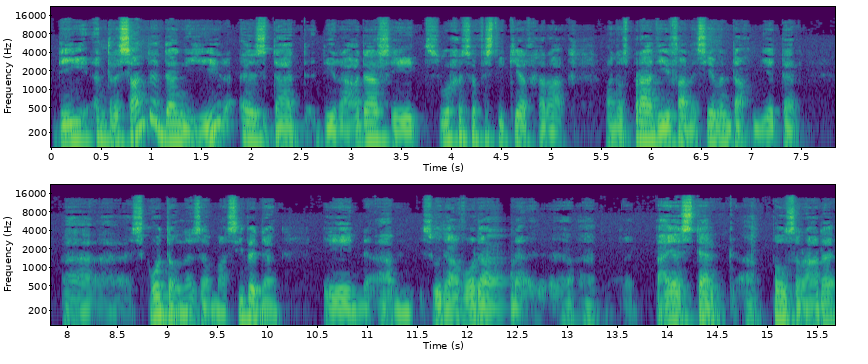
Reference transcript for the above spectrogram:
die interessante ding hier is dat die radars het so gesofistikeerd geraak want ons praat hier van 'n 70 meter uh, uh skottel, dis 'n massiewe ding en ehm um, so daar word dan 'n uh, uh, baie sterk uh, pulsrade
